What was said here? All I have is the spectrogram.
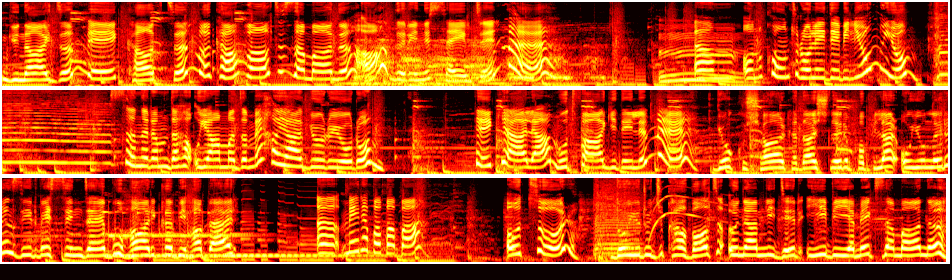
Günaydın ve kalktın mı kahvaltı zamanı? Aa Green'i sevdin mi? Em, onu kontrol edebiliyor muyum? Sanırım daha uyanmadım ve hayal görüyorum. Pekala mutfağa gidelim mi? Gökkuşağı arkadaşları popüler oyunların zirvesinde. Bu harika bir haber. Aa, merhaba baba. Otur. Doyurucu kahvaltı önemlidir. İyi bir yemek zamanı.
